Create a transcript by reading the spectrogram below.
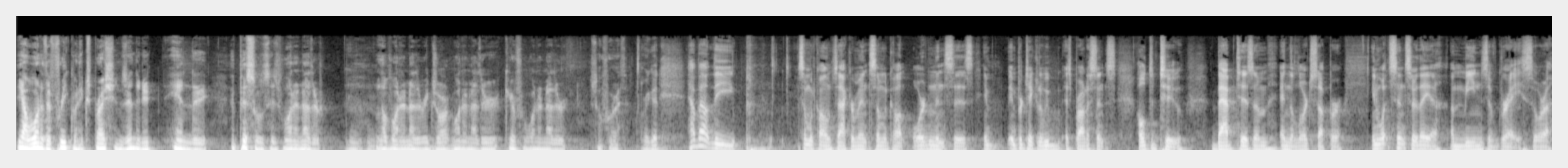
Yeah, one of the frequent expressions in the in the epistles is one another. Mm-hmm. Love one another, exhort one another, care for one another, so forth. Very good. How about the some would call them sacraments, some would call it ordinances. In, in particular, we as Protestants hold to two baptism and the Lord's Supper in what sense are they a, a means of grace or a,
